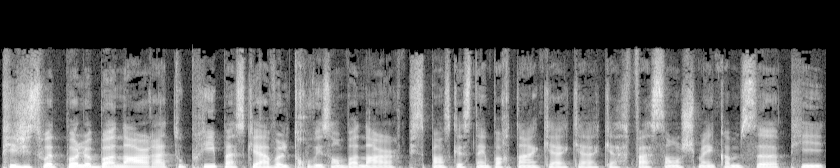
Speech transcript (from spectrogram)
Puis j'y souhaite pas le bonheur à tout prix parce qu'elle va le trouver son bonheur. Puis je pense que c'est important qu'elle fasse son chemin comme ça. Puis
